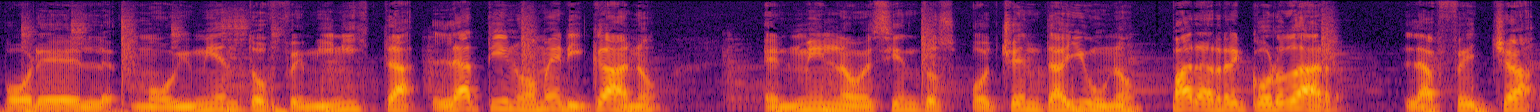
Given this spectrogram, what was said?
por el movimiento feminista latinoamericano en 1981 para recordar la fecha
